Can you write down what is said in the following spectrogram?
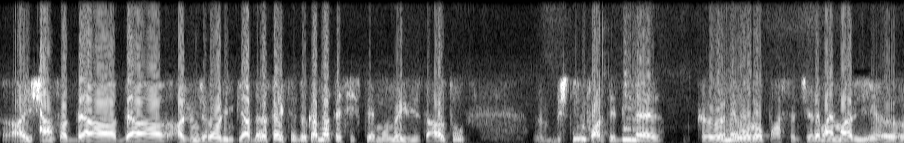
ai șansa de a, de a ajunge la Olimpiadă. Asta este deocamdată sistemul, nu există altul. Știm foarte bine că în Europa sunt cele mai mari uh,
